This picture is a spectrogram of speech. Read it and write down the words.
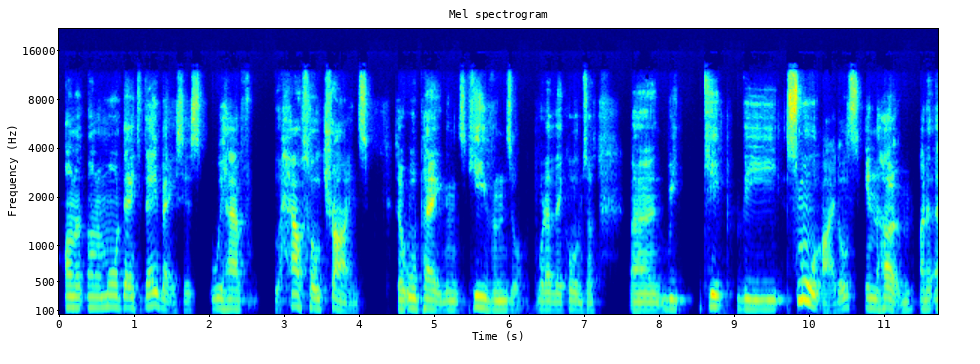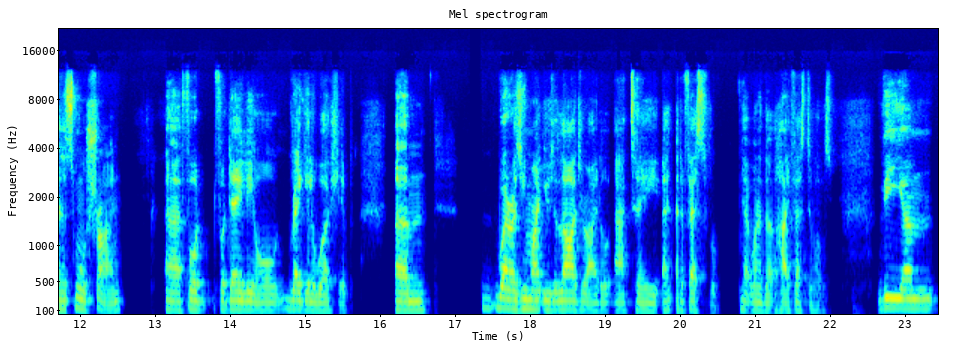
on a, on a more day-to-day basis, we have household shrines. So all pagans, heathens, or whatever they call themselves, uh, we keep the small idols in the home and a, and a small shrine uh, for for daily or regular worship, um, whereas you might use a larger idol at a at a festival, at one of the high festivals. The um,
